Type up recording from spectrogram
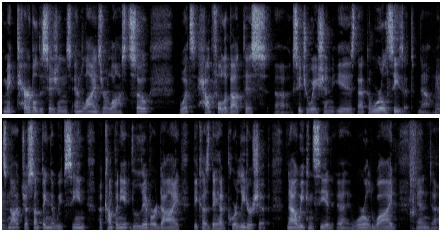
make terrible decisions and lives are lost. So what's helpful about this uh, situation is that the world sees it now. Mm. It's not just something that we've seen a company live or die because they had poor leadership. Now we can see it uh, worldwide. And uh,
